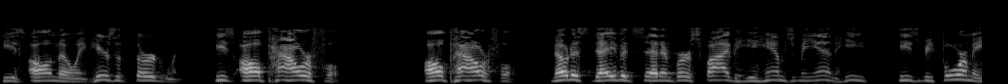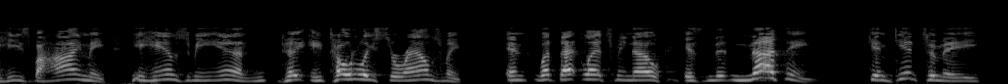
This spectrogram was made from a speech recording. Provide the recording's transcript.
He's all knowing. Here's a third one. He's all powerful all powerful. Notice David said in verse 5, He hems me in. He's, he's before me. He's behind me. He hems me in. He totally surrounds me. And what that lets me know is that nothing can get to me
